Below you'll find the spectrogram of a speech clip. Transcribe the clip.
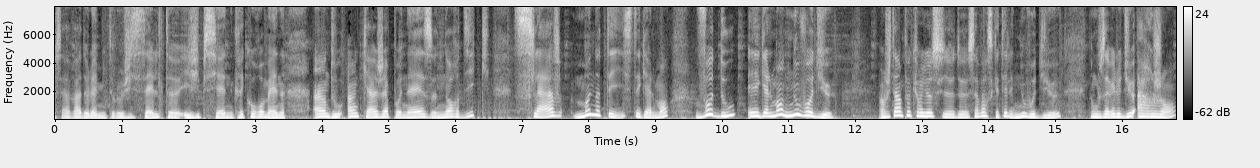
ça va de la mythologie celte, égyptienne, gréco-romaine, hindoue, inca, japonaise, nordique, slave, monothéiste également, vaudou et également nouveau dieu. Alors j'étais un peu curieuse de savoir ce qu'étaient les nouveaux dieux. Donc vous avez le dieu argent,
